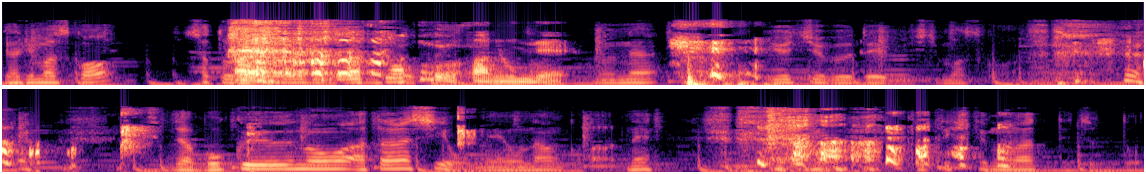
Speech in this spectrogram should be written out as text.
やりますか？シャトやってますよ、3 人で。のね、YouTube デビューしますか？じゃあ僕の新しいお面をなんかね、買ってきてもらってちょっと。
